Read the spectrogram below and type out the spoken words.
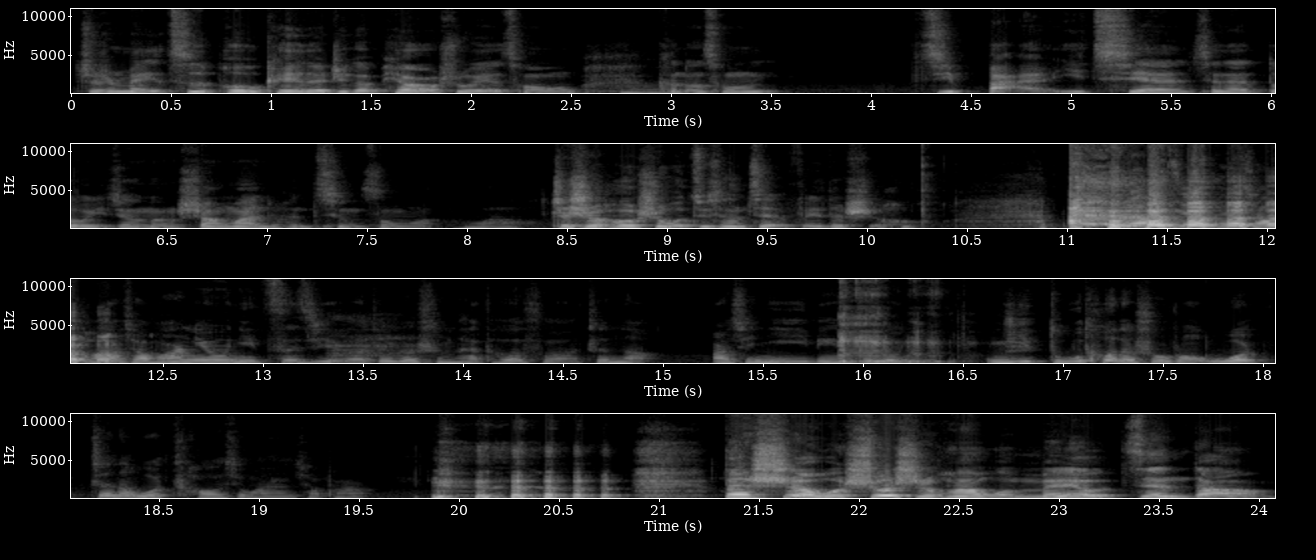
就是每次 POK 的这个票数也从、可能从几百、一千，现在都已经能上万，就很轻松了。哇哦，这时候是我最想减肥的时候。不要减肥，小胖，小胖，你有你自己的这个身材特色，真的，而且你一定会有你 你独特的受众。我真的我超喜欢小胖，但是我说实话，我没有见到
